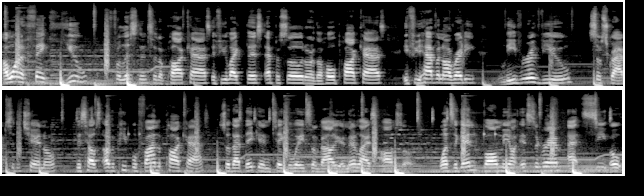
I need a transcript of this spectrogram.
I want to thank you for listening to the podcast. If you like this episode or the whole podcast, if you haven't already, leave a review, subscribe to the channel. This helps other people find the podcast so that they can take away some value in their lives also. Once again, follow me on Instagram at C O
